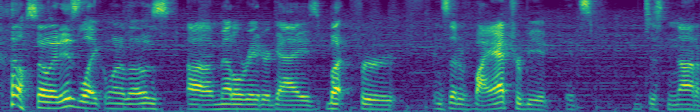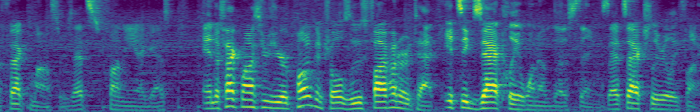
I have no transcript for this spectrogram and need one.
so it is like one of those uh, Metal Raider guys, but for instead of by attribute, it's just non-effect monsters. That's funny, I guess. And effect monsters your opponent controls lose 500 attack. It's exactly one of those things. That's actually really funny.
